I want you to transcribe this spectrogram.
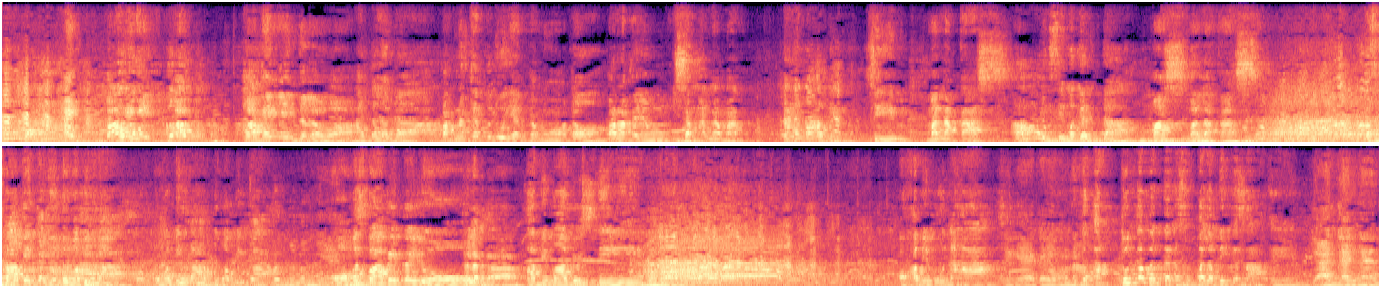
Ano ba? Ay, bagay, Ako- kay, ako- bag- bagay kayong dalawa. Ay, talaga? Pag nagkatuluyan ka mo, Oo. para kayong isang alamat, ano kami? si malakas, Ay, si maganda. mas malakas. Mas bagay kayo, tumabi ka. Tumabi ka, tumabi ka. Ano naman yan? Oh, mas bagay kayo. Talaga? Happy Mother's Day. o, kami muna ha. Sige, kayo muna. Dito ka, doon ka banda, tapos palapit ka sa akin. Yan, yan, yan.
